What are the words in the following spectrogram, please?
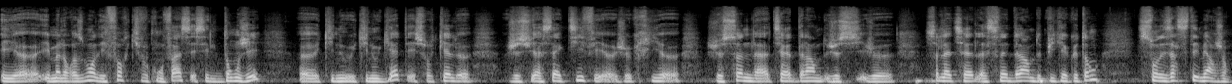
Et, malheureusement, l'effort qu'il faut qu'on fasse, et c'est le danger qui nous qui nous guette et sur lequel je suis assez actif et je crie, je sonne la tirette d'alarme, je, je sonne la, la sonnette d'alarme depuis quelque temps. Ce sont des artistes émergents.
